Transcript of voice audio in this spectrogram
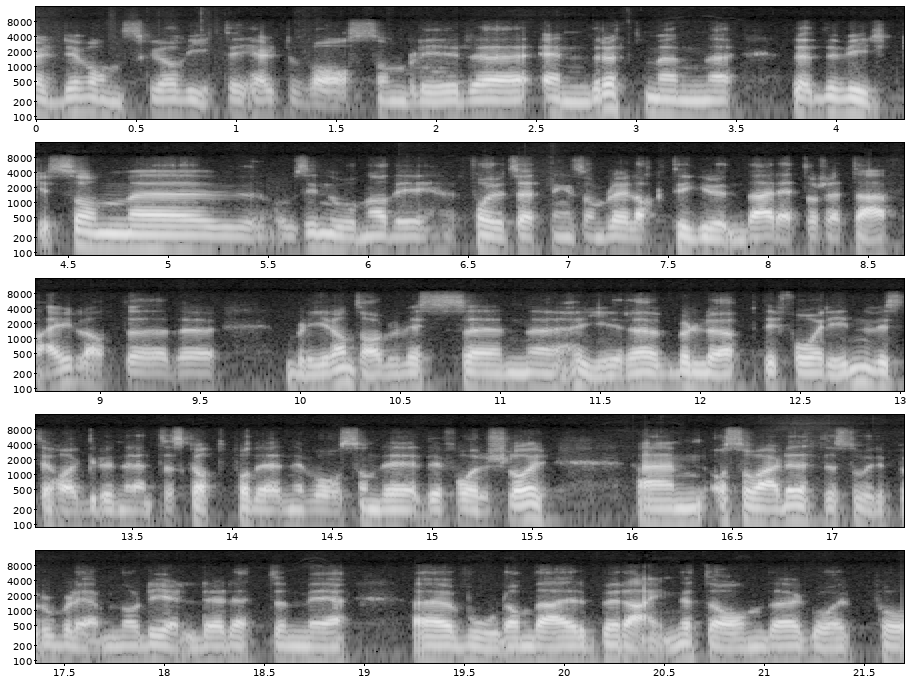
veldig vanskelig å vite helt hva som blir eh, endret, men eh, det, det virker som si, noen av de forutsetningene som ble lagt til grunn der, rett og slett er feil. At det, det blir antageligvis en høyere beløp de får inn hvis de har grunnrenteskatt på det nivået som de, de foreslår. Um, og så er det dette store problemet når det gjelder dette med uh, hvordan det er beregnet. Om det går på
